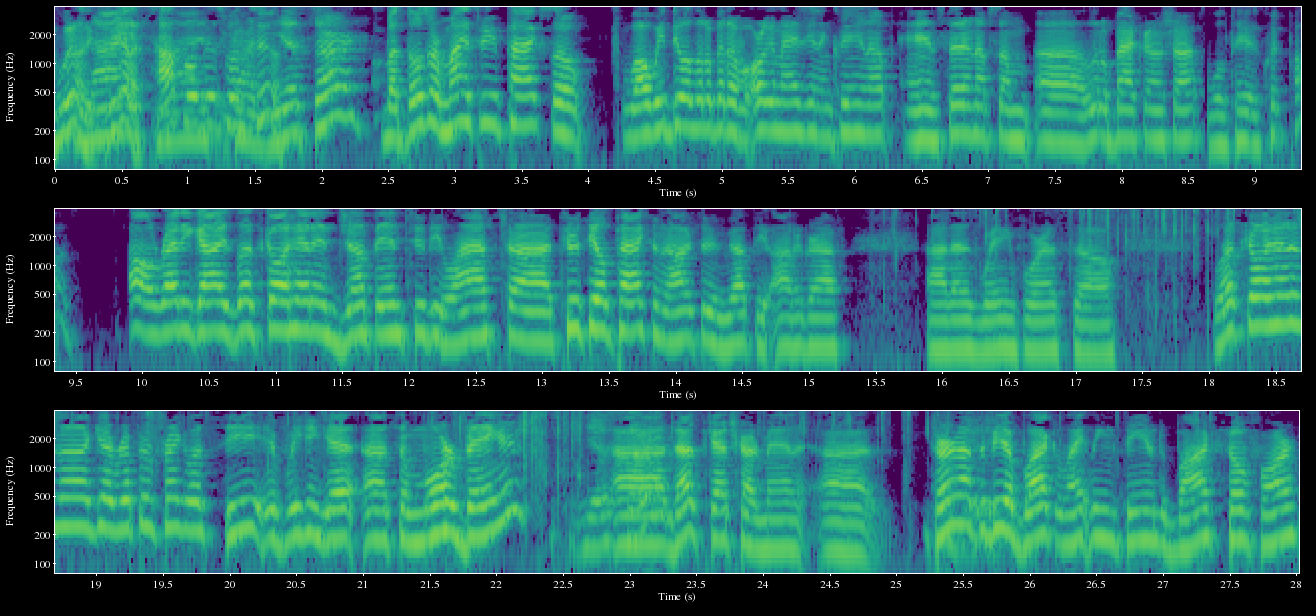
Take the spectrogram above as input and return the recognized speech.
We're gonna, we got Nice, to top load nice this one too. Yes, sir. But those are my three packs. So while we do a little bit of organizing and cleaning up and setting up some uh, little background shots, we'll take a quick pause. Alrighty, guys, let's go ahead and jump into the last uh, two sealed packs, and obviously we've got the autograph uh, that is waiting for us. So let's go ahead and uh, get ripping, Frank. Let's see if we can get uh, some more bangers. Yes, Uh, that sketch card, man, uh, turned out to be a Black Lightning themed box so far.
